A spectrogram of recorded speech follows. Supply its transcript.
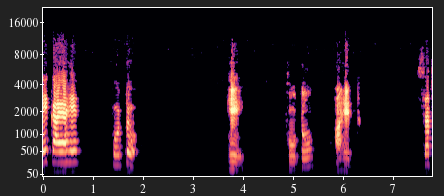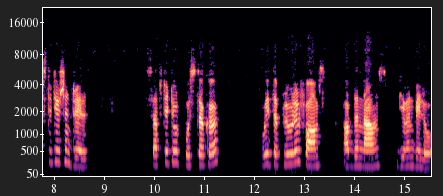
हे काय आहे? फोटो. हे फोटो आहेत. सबस्टिट्यूशन ड्रिल सबस्टिट्यूट पुस्तक with the plural forms of the nouns given below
